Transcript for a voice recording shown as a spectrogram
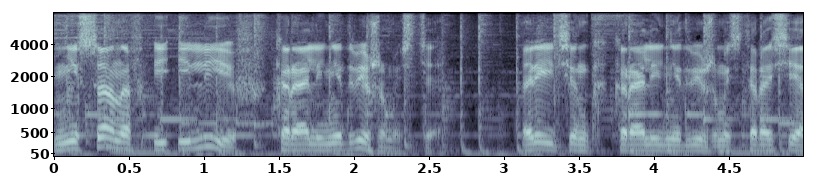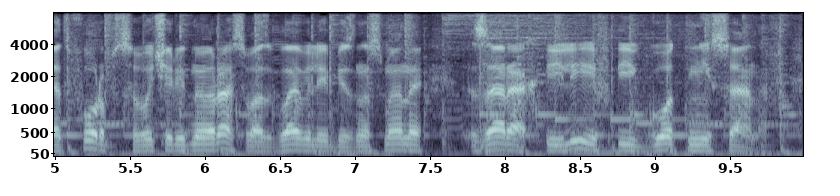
Ниссанов и Илиев – короли недвижимости. Рейтинг «Короли недвижимости России» от Forbes в очередной раз возглавили бизнесмены Зарах Илиев и Год Нисанов –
